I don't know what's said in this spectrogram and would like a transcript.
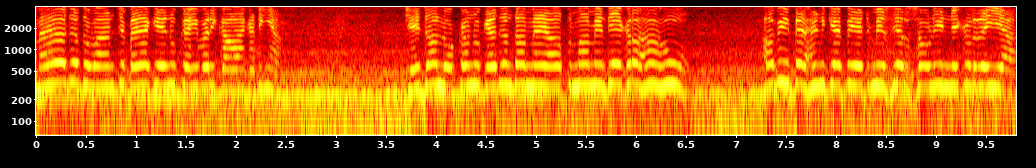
ਮੈਂ ਉਹਦੇ ਦੁਕਾਨ 'ਚ ਬਹਿ ਕੇ ਇਹਨੂੰ ਕਈ ਵਾਰੀ ਗਾਲਾਂ ਕੱਢੀਆਂ। ਜਿੱਦਾਂ ਲੋਕਾਂ ਨੂੰ ਕਹਿ ਦਿੰਦਾ, ਮੈਂ ਆਤਮਾ ਮੈਂ ਦੇਖ ਰਹਾ ਹੂੰ। ਅਭੀ ਬਹਿਣ ਕੇ ਪੇਟ ਮੇਂ ਸਿਰ ਰਸੌਲੀ ਨਿਕਲ ਰਹੀ ਆ।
